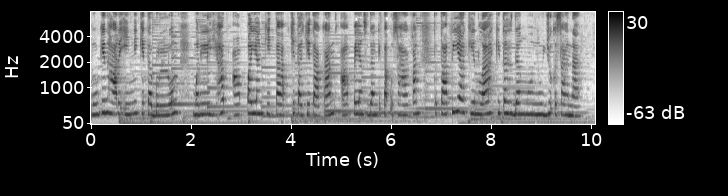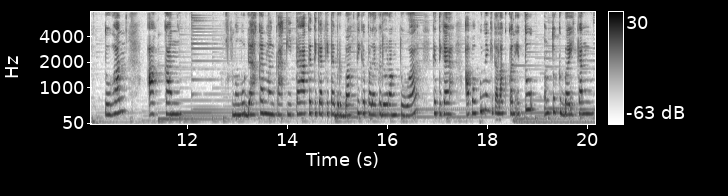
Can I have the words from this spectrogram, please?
Mungkin hari ini kita belum melihat apa yang kita cita-citakan, apa yang sedang kita usahakan, tetapi yakinlah kita sedang menuju ke sana. Tuhan akan memudahkan langkah kita ketika kita berbakti kepada kedua orang tua, ketika apa pun yang kita lakukan itu untuk kebaikan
